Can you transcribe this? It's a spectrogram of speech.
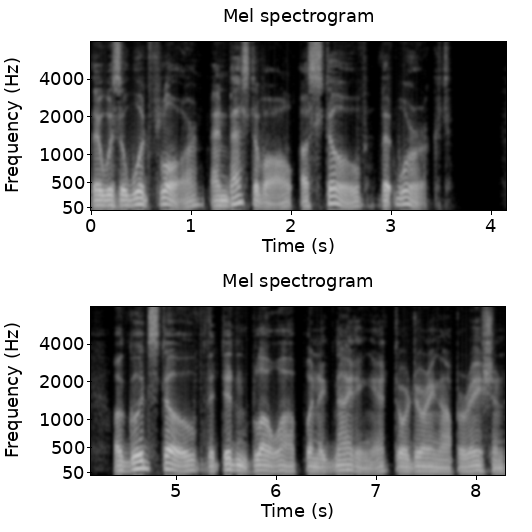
There was a wood floor, and best of all, a stove that worked. A good stove that didn't blow up when igniting it or during operation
